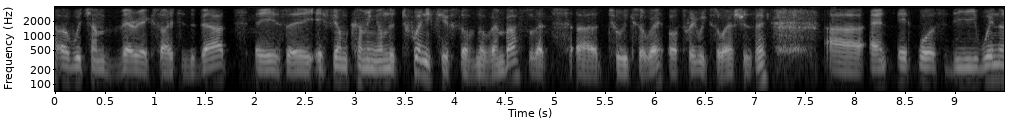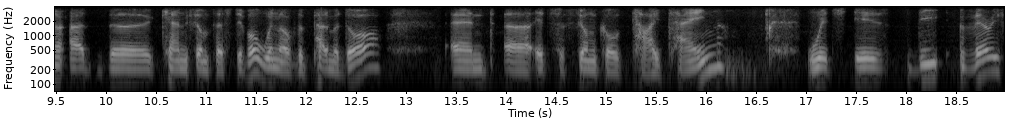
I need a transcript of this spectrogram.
uh, which I'm very excited about, is a, a film coming on the 25th of November. So that's uh, two weeks away, or three weeks away, I should say. Uh, and it was the winner at the Cannes Film Festival, winner of the Palme d'Or. And uh, it's a film called Titane, which is the very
